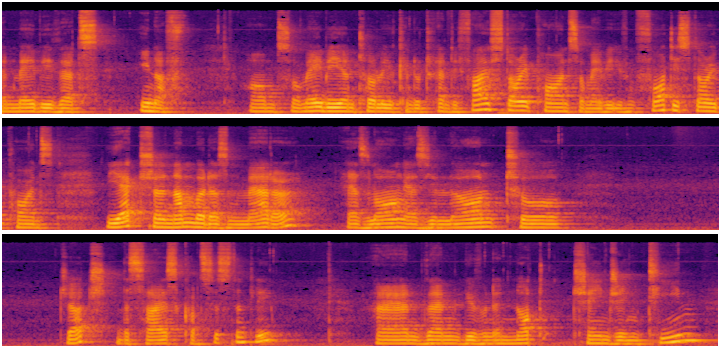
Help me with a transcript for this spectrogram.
and maybe that's enough. Um, so maybe in total you can do 25 story points or maybe even 40 story points. The actual number doesn't matter as long as you learn to judge the size consistently and then given a not changing team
